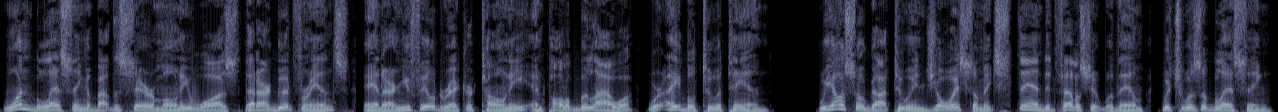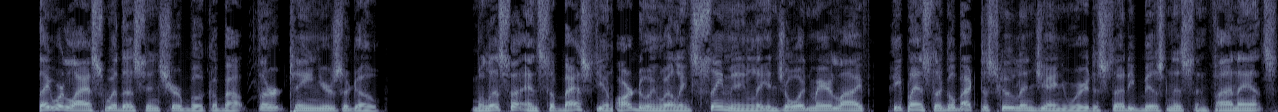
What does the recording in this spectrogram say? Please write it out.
One blessing about the ceremony was that our good friends and our new field director, Tony and Paula Bulawa, were able to attend. We also got to enjoy some extended fellowship with them, which was a blessing. They were last with us in Sherbrooke about 13 years ago. Melissa and Sebastian are doing well and seemingly enjoyed married life. He plans to go back to school in January to study business and finance.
